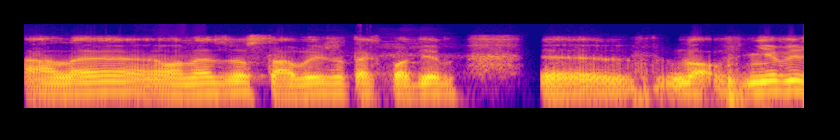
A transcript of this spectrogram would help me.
ale, one zostały, że tak powiem, e, no, niewy,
